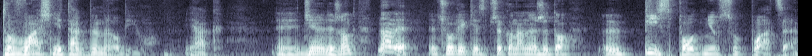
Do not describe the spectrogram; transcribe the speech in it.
to właśnie tak bym robił, jak y, dzielny rząd. No ale człowiek jest przekonany, że to y, PiS podniósł płacę.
